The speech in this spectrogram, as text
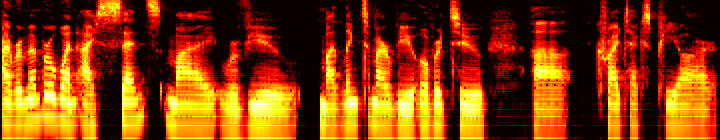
I remember when I sent my review, my link to my review over to uh, Crytek's PR.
